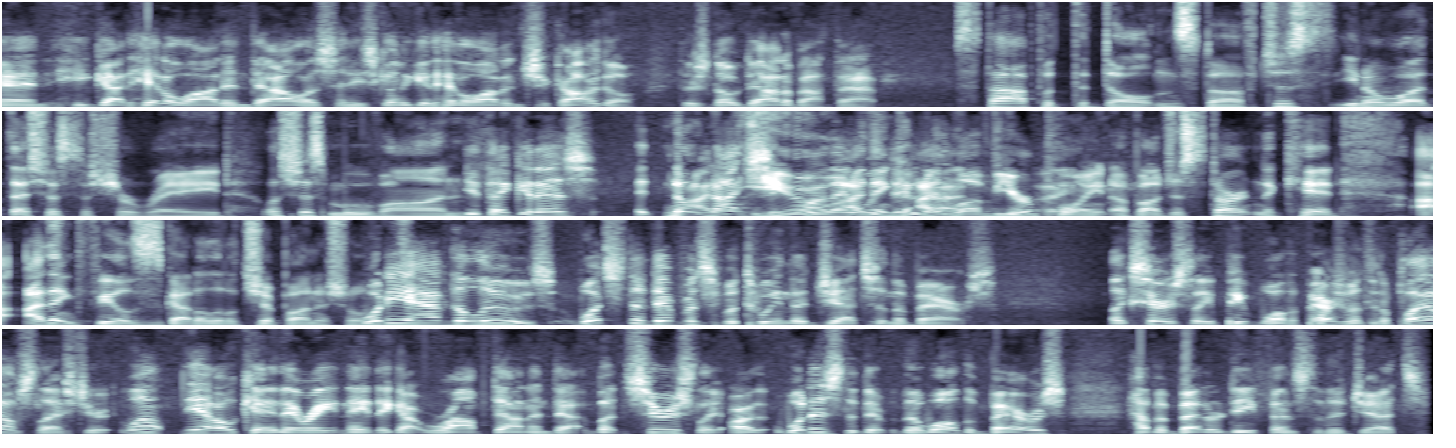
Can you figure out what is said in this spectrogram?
And he got hit a lot in Dallas and he's going to get hit a lot in Chicago. There's no doubt about that. Stop with the Dalton stuff. Just you know what? That's just a charade. Let's just move on. You think it is? It, no, I not you. I think I love your point about just starting the kid. I, I, think Fields has got a little chip on his shoulder. What do you too. have to lose? What's the difference between the Jets and the Bears? Like seriously, people. Well, the Bears went to the playoffs last year. Well, yeah, okay, they were eight and eight. They got romped down and down. But seriously, are what is the, the well? The Bears have a better defense than the Jets.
